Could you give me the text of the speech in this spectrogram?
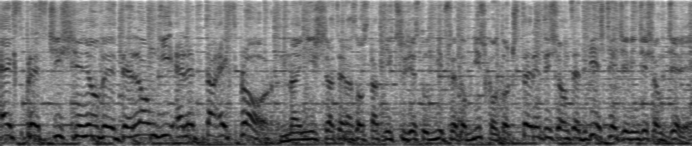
Ekspres ciśnieniowy DeLonghi Eletta Explore. Najniższa teraz ostatnich 30 dni przed obniżką to 4299.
